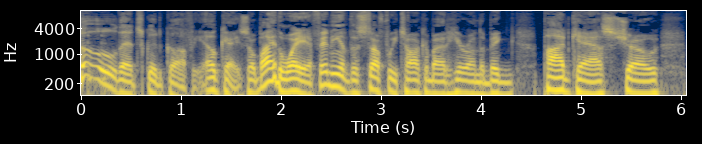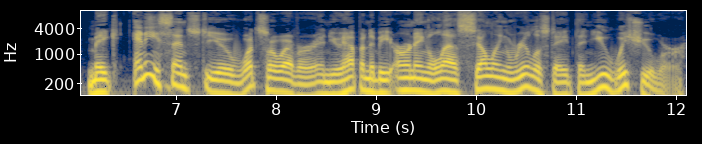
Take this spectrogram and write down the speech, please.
Oh, that's good coffee. Okay, so by the way, if any of the stuff we talk about here on the big podcast show make any sense to you whatsoever, and you happen to be earning less selling real estate than you wish you were,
